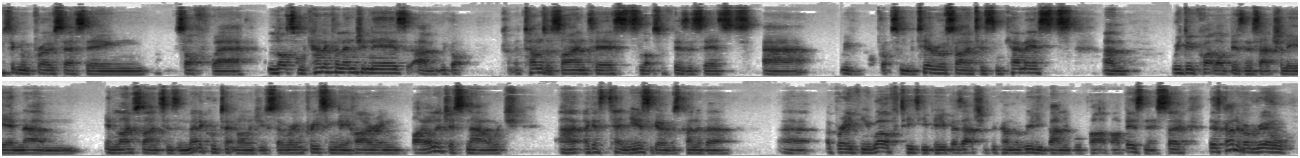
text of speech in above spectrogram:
signal processing, software, lots of mechanical engineers. Um, we've got kind of tons of scientists, lots of physicists. Uh, we've got some material scientists and chemists. Um, we do quite a lot of business actually in um, in life sciences and medical technology. So we're increasingly hiring biologists now, which uh, I guess ten years ago was kind of a uh, a brave new world for TTP, but has actually become a really valuable part of our business. So there's kind of a real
